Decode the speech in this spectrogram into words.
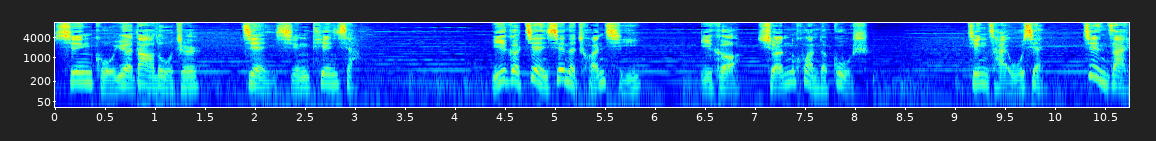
新古月大陆之剑行天下，一个剑仙的传奇，一个玄幻的故事，精彩无限，尽在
